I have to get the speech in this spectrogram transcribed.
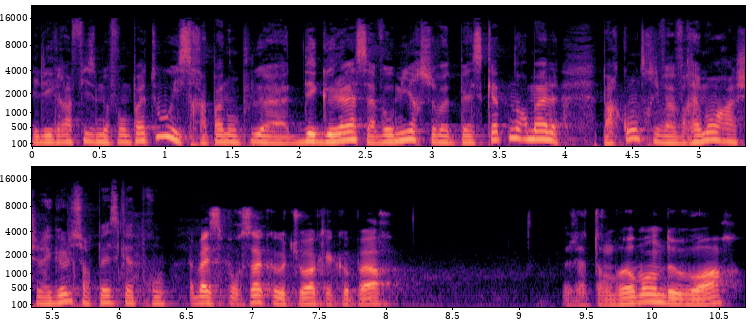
et les graphismes ne font pas tout. Il sera pas non plus à dégueulasse à vomir sur votre PS4 normal. Par contre, il va vraiment arracher la gueule sur PS4 Pro. Ah bah, c'est pour ça que tu vois quelque part, j'attends vraiment de voir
